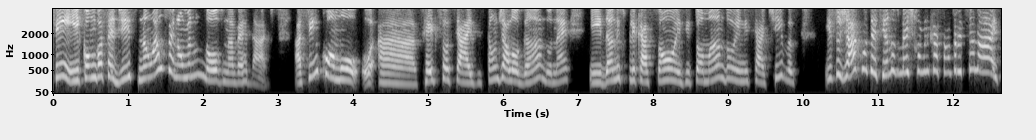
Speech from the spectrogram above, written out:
Sim, e como você disse, não é um fenômeno novo, na verdade. Assim como as redes sociais estão dialogando, né, e dando explicações e tomando iniciativas, isso já acontecia nos meios de comunicação tradicionais.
